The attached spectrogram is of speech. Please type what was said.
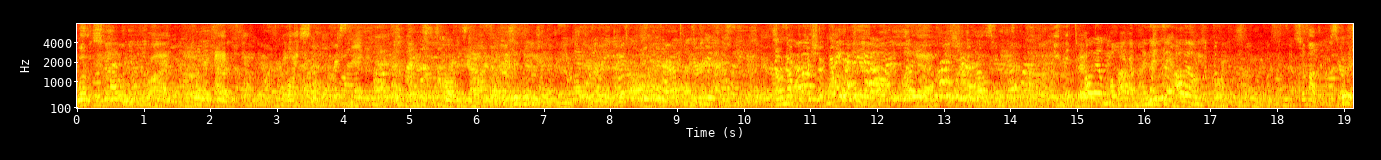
Well, on the oh, they'll be fine. Oh, they'll be fine. some of. That's great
